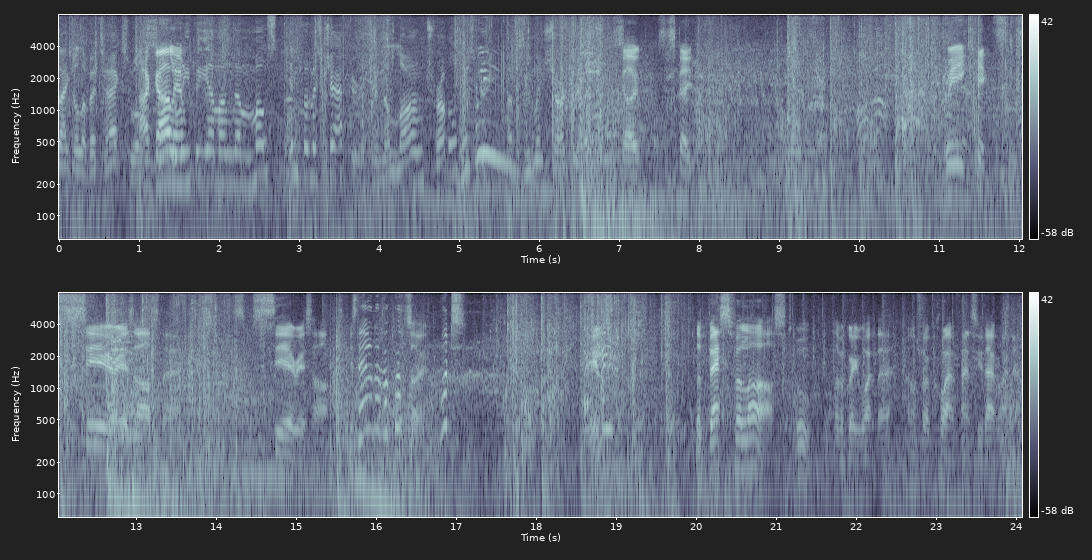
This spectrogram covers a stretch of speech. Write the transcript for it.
Cycle of attacks will I got certainly him. be among the most infamous chapters in the long troubled history of human-shark relations. Let's go. Let's escape. We kicked some serious ass there. Some serious ass. Is there another grotto? What? Really? The best for last. Ooh, have a great white there. I'm not sure I quite fancy that right now.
